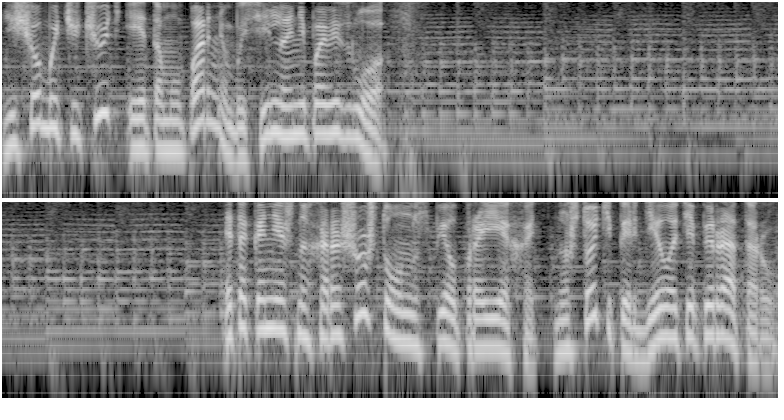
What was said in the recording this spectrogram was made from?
Еще бы чуть-чуть, и этому парню бы сильно не повезло. Это, конечно, хорошо, что он успел проехать, но что теперь делать оператору?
